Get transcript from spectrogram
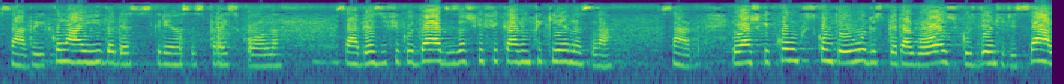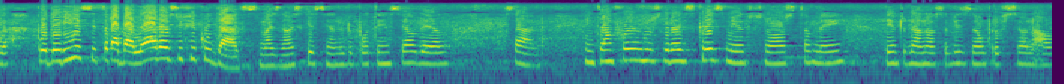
sabe? E com a ida dessas crianças para a escola, sabe? As dificuldades acho que ficaram pequenas lá sabe? Eu acho que com os conteúdos pedagógicos dentro de sala, poderia se trabalhar as dificuldades, mas não esquecendo do potencial dela, sabe? Então foi um dos grandes crescimentos nossos também, dentro da nossa visão profissional.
